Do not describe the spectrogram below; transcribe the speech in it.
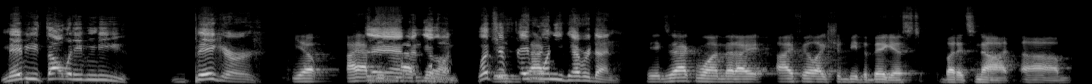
maybe you thought would even be bigger Yep, I have the than exact another one. one? What's The your favorite one you've ever done? The exact one that I I feel like should be the biggest, but it's not. Um,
